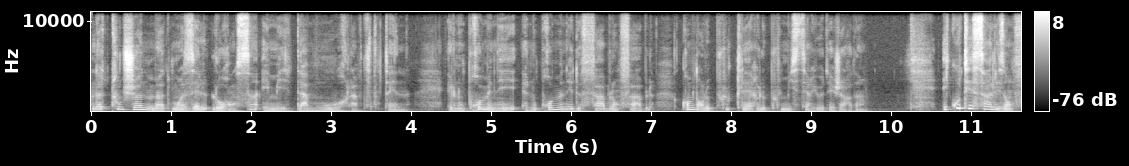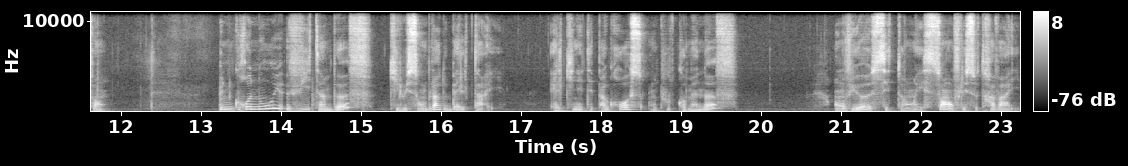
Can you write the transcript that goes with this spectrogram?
la toute jeune mademoiselle Laurencin aimait d'amour la fontaine. Elle nous promenait, elle nous promenait de fable en fable, comme dans le plus clair et le plus mystérieux des jardins. Écoutez ça, les enfants. Une grenouille vit un bœuf qui lui sembla de belle taille. Elle qui n'était pas grosse en tout comme un œuf, envieuse s'étend et s'enfle et se travaille.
